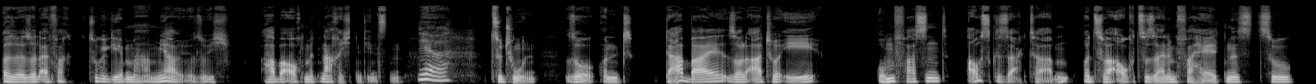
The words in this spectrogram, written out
Also er soll einfach zugegeben haben, ja, also ich habe auch mit Nachrichtendiensten ja. zu tun. So, und dabei soll Arthur E. umfassend ausgesagt haben, und zwar auch zu seinem Verhältnis zu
